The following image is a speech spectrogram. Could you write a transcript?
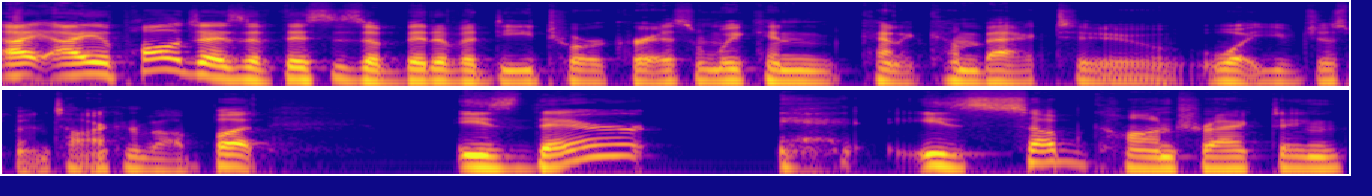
I, I, apologize if this is a bit of a detour, Chris, and we can kind of come back to what you've just been talking about. But is there is subcontracting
